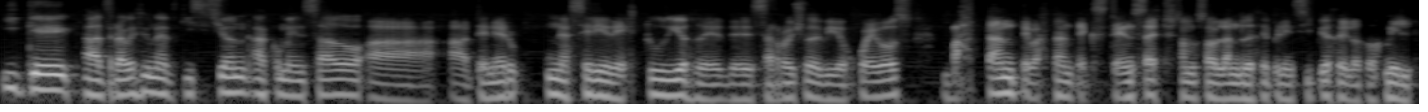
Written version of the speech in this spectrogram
y que a través de una adquisición ha comenzado a, tener una serie de estudios de, desarrollo de videojuegos bastante, bastante extensa. Esto estamos hablando desde principios de los 2000.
